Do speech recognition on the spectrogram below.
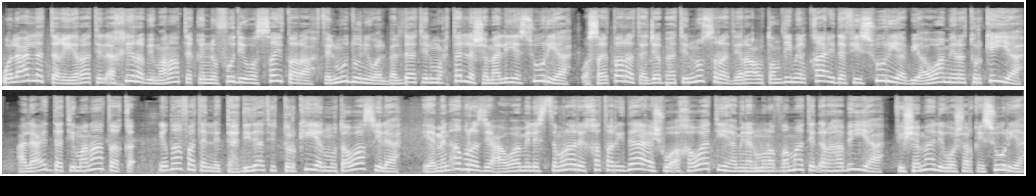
ولعل التغييرات الأخيرة بمناطق النفوذ والسيطرة في المدن والبلدات المحتلة شمالية سوريا وسيطرة جبهة النصرة ذراع تنظيم القاعدة في سوريا بأوامر تركية على عدة مناطق إضافة للتهديدات التركية المتواصلة هي من أبرز عوامل استمرار خطر داعش وأخواتها من المنظمات الإرهابية في شمال وشرق سوريا.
